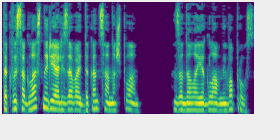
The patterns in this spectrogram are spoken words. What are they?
«Так вы согласны реализовать до конца наш план?» Задала я главный вопрос.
